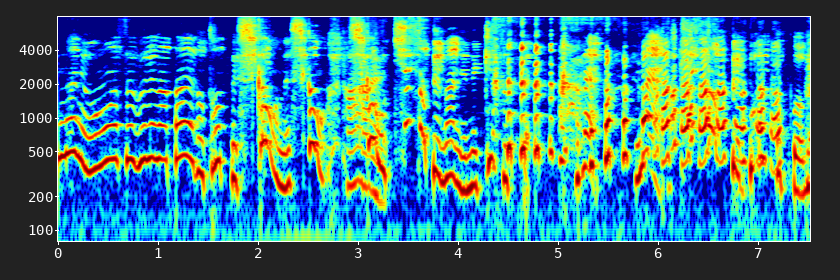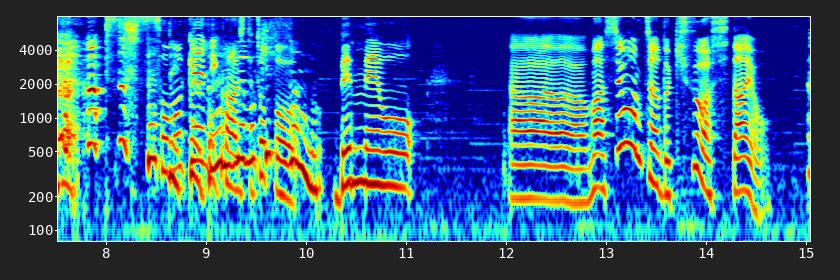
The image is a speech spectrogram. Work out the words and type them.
んなに思わせぶりな態度取って、しかもね、しかも、しかもキスって何？ね、キスって。ねえ、ねえ、キスってどういうことねその件に関してちょっと弁明を。あーまあしおんちゃんとキスはしたよ。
